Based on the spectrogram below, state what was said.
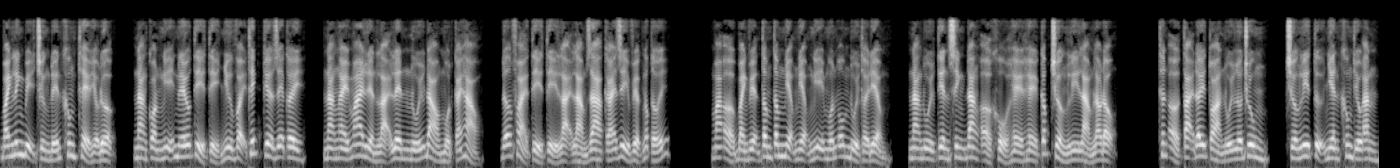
Bành Linh bị chừng đến không thể hiểu được, nàng còn nghĩ nếu tỷ tỷ như vậy thích kia dễ cây, nàng ngày mai liền lại lên núi đào một cái hảo, đỡ phải tỷ tỷ lại làm ra cái gì việc ngốc tới. Mà ở bệnh viện tâm tâm niệm niệm nghĩ muốn ôm đùi thời điểm, nàng đùi tiên sinh đang ở khổ hề hề cấp trường ly làm lao động. Thân ở tại đây tòa núi lớn chung, trường ly tự nhiên không thiếu ăn,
